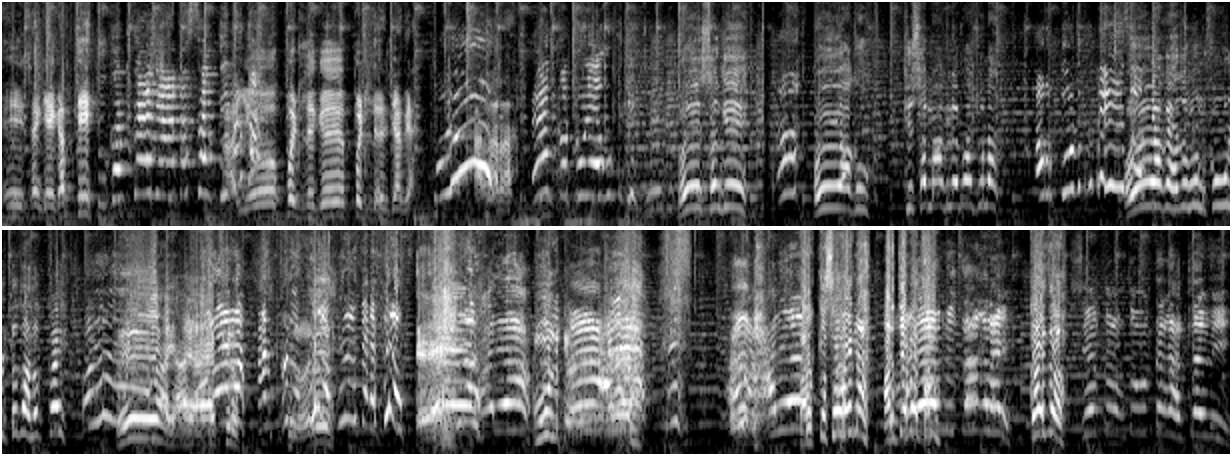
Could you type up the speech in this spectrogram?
हरिया! अरे, ए संगे गप्ती तू गप काय नाही आता सांगते मला. अयो पडलं ग पडलं. जाब्या उडू. अरे, अरे. ए, कटोळ्या उठ की. ओय संगे. आ, ओय अगो खिसा मागल्या बाजूला. अरे, तोंड कुठे आहे? ओय अगं ह्याचं मुंडकं उलट झालं काय. ए आय आय आय फिरव. अरे, फिरव, फिरव फिरव, रे फिरव त्याला, फिरव. मुंडक. अरे कसं आहे ना? अरे जबा थांब. मी चांगला आहे. काय शेत उलटा घातलाय मी.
